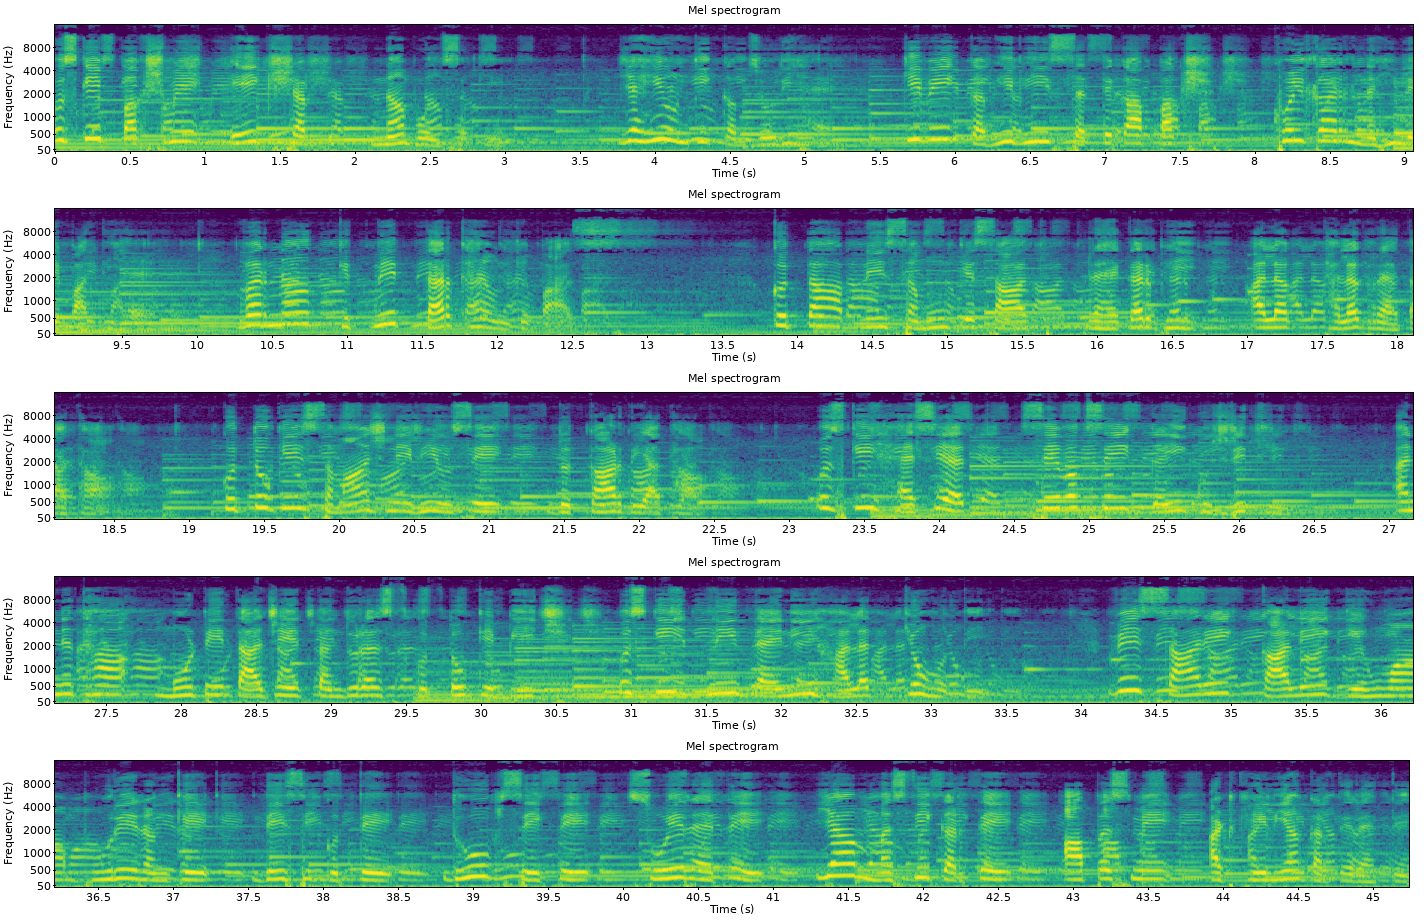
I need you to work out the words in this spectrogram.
उसके पक्ष में एक शब्द न बोल सकी। यही उनकी कमज़ोरी है। कि वे कभी भी सत्य का पक्ष खुलकर नहीं ले पाती है, वरना कितने तर्क हैं उनके पास। कुत्ता अपने समूह के साथ रहकर भी अलग थलग रहता था। कुत्तों के समाज ने भी उसे दुत्कार दिया था। उसकी हैसियत सेवक से गई गुजरी थी। अन्यथा मोटे ताजे तंदुरुस्त कुत्तों के बीच उसकी इतनी दयनीय हालत क्यों होती? वे सारे काले गेहुआ, भूरे रंग के देसी कुत्ते धूप सेकते, सोए रहते या मस्ती करते, आपस में अटखेलियाँ करते रहते।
